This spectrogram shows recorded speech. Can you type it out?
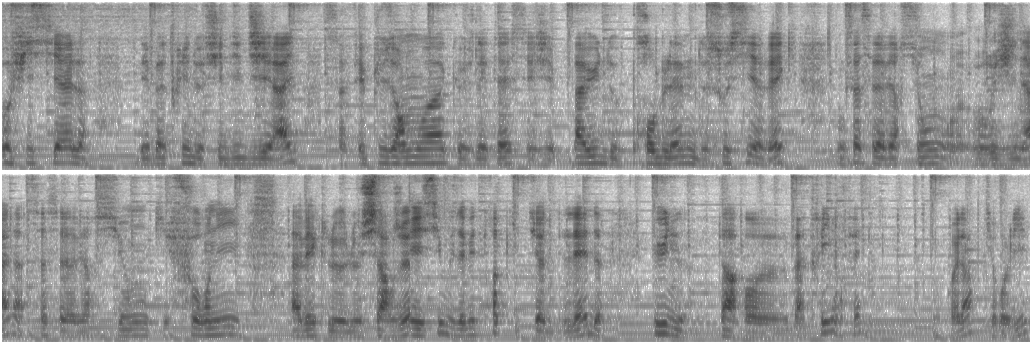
officielles des batteries de chez DJI. Ça fait plusieurs mois que je les teste et j'ai pas eu de problème, de soucis avec. Donc ça c'est la version euh, originale, ça c'est la version qui est fournie avec le, chargeur. Et ici vous avez trois petites diodes LED, une par euh, batterie en fait, donc voilà, qui relie.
